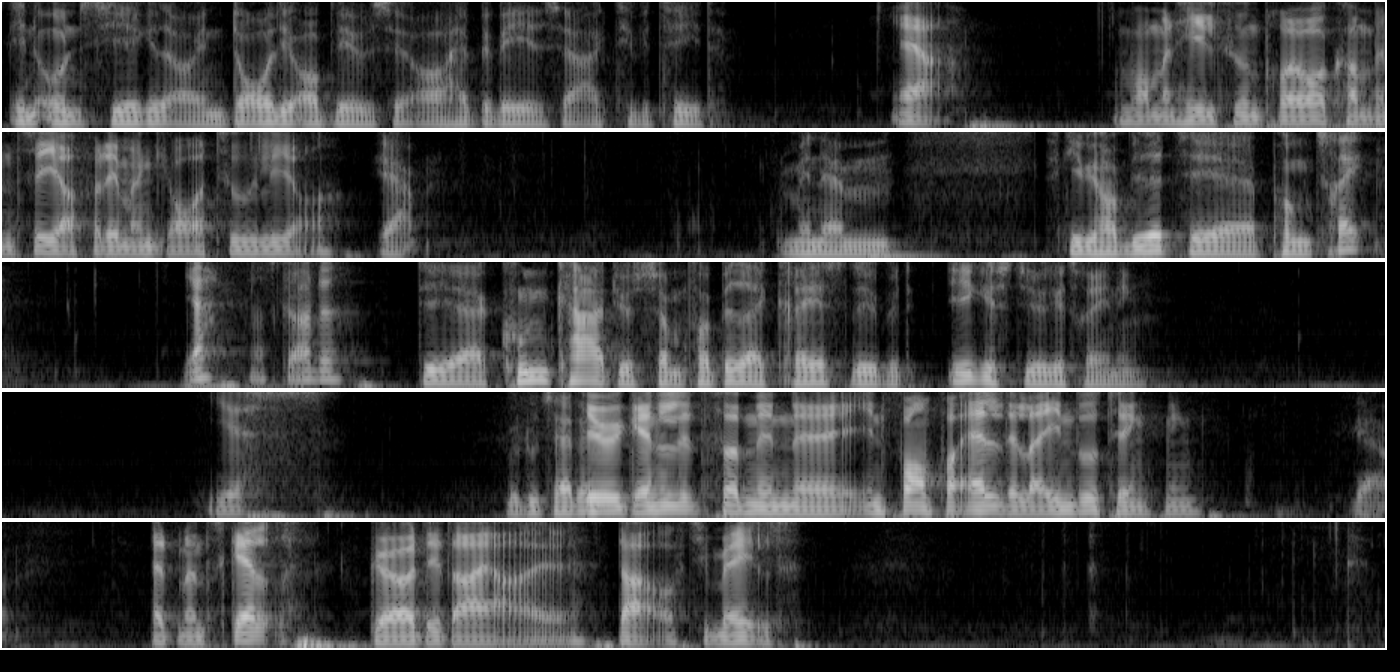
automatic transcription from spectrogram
en ond cirkel og en dårlig oplevelse at have bevægelse og aktivitet. Ja, hvor man hele tiden prøver at kompensere for det, man gjorde tidligere. Ja. Men øhm, skal vi hoppe videre til uh, punkt 3? Ja, lad os gøre det. Det er kun cardio, som forbedrer kredsløbet, ikke styrketræning. Yes. Vil du tage det? Det er jo igen lidt sådan en, øh, en form for alt eller intet tænkning. Ja. At man skal gøre det, der er, øh, der er optimalt.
